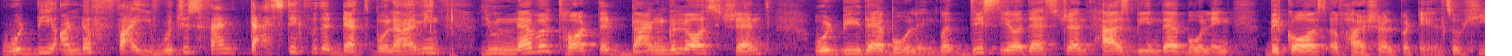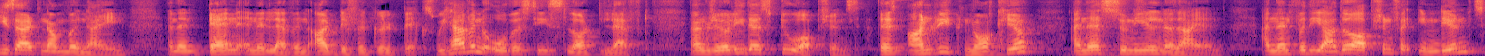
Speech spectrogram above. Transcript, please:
would be under 5, which is fantastic for the death bowler. I mean, you never thought that Bangalore's strength would be their bowling, but this year their strength has been their bowling because of Harshal Patel. So he's at number 9, and then 10 and 11 are difficult picks. We have an overseas slot left, and really there's two options there's Anrich Nortje and there's Sunil Narine. And then for the other option for Indians,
